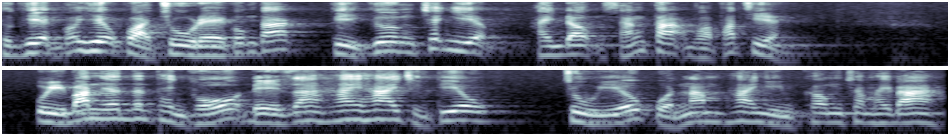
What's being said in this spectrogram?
thực hiện có hiệu quả chủ đề công tác kỷ cương trách nhiệm, hành động sáng tạo và phát triển. Ủy ban nhân dân thành phố đề ra 22 chỉ tiêu chủ yếu của năm 2023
